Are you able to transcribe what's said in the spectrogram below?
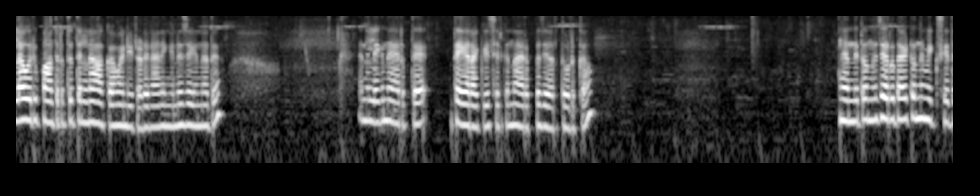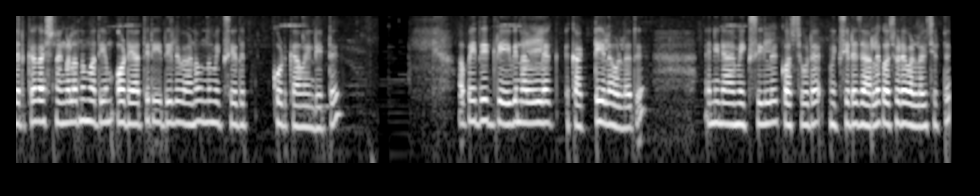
എല്ലാം ഒരു പാത്രത്തിൽ തന്നെ ആക്കാൻ വേണ്ടിയിട്ടാണ് ഞാൻ ഇങ്ങനെ ചെയ്യുന്നത്. എന്നിലേക്ക് നേരത്തെ തയ്യാറാക്കി വെച്ചിരിക്കുന്ന അരപ്പ് ചേർത്ത് കൊടുക്കാം. എന്നിട്ടൊന്ന് ചെറുതായിട്ടൊന്ന് മിക്സ് ചെയ്തെടുക്കുക. കഷ്ണങ്ങളൊന്നും അധികം ഉടയാത്ത രീതിയിൽ വേണം ഒന്ന് മിക്സ് ചെയ്ത് കൊടുക്കാൻ വേണ്ടിയിട്ട്. അപ്പോൾ ഇത് ഗ്രേവി നല്ല കട്ടിയിലാണ് ഉള്ളത്. ഇനി ഞാൻ മിക്സിയിൽ കുറച്ചുകൂടെ മിക്സിയുടെ ജാറിൽ കുറച്ചുകൂടെ വെള്ളം ഒഴിച്ചിട്ട്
